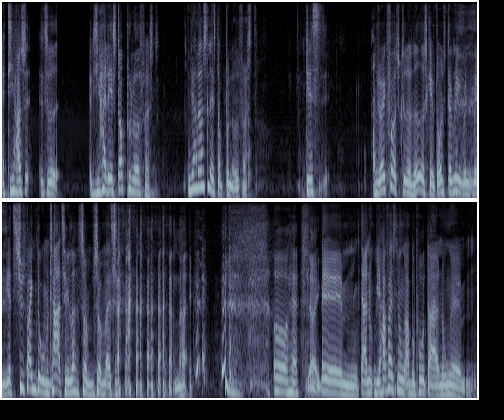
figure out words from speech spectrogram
at de har også, du ved, at de har læst op på noget først. Jeg har da også læst op på noget først. Det er, Jamen, det var ikke for at skyde ned og skabe dårlig stemning, men, men jeg synes bare ikke en dokumentar tæller, som, som altså... Nej, Åh, ja. Øhm, der er vi har faktisk nogle, apropos, der er nogle... øhm,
